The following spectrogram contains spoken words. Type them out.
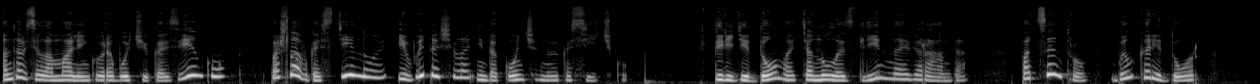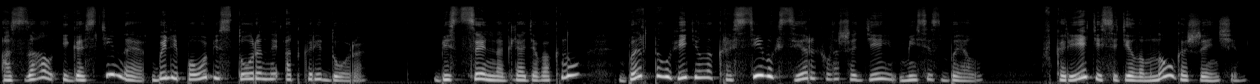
Она взяла маленькую рабочую корзинку, пошла в гостиную и вытащила недоконченную косичку. Впереди дома тянулась длинная веранда. По центру был коридор, а зал и гостиная были по обе стороны от коридора. Бесцельно глядя в окно, Берта увидела красивых серых лошадей миссис Белл. В карете сидело много женщин.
